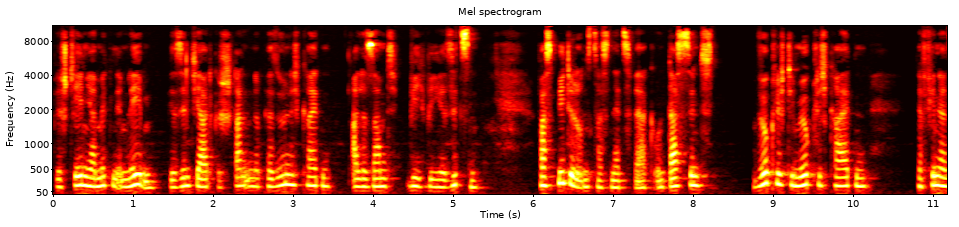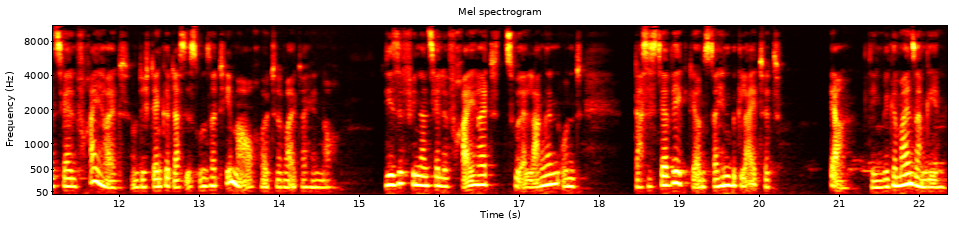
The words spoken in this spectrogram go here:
Wir stehen ja mitten im Leben. Wir sind ja gestandene Persönlichkeiten, allesamt, wie wir hier sitzen. Was bietet uns das Netzwerk? Und das sind wirklich die Möglichkeiten der finanziellen Freiheit. Und ich denke, das ist unser Thema auch heute weiterhin noch diese finanzielle Freiheit zu erlangen. Und das ist der Weg, der uns dahin begleitet. Ja, den wir gemeinsam gehen.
